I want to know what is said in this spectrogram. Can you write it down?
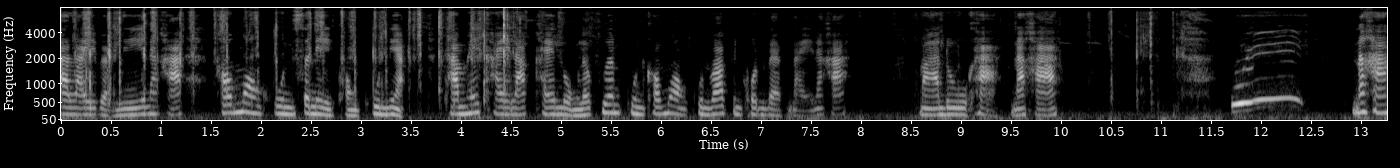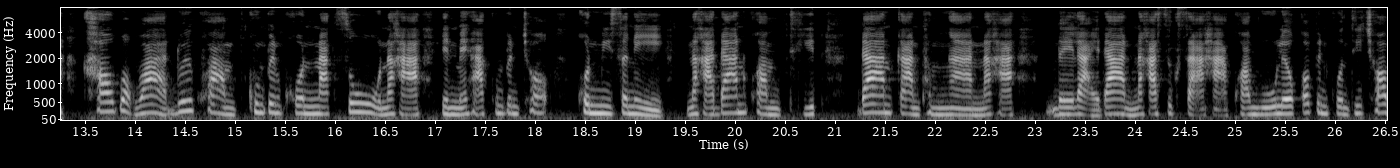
อะไรแบบนี้นะคะเขามองคุณเสน่ห์ของคุณเนี่ยทำให้ใครรักใครหลงแล้วเพื่อนคุณเขามองคุณว่าเป็นคนแบบไหนนะคะ มาดูค่ะนะคะอุ้ย นะคะเขาบอกว่าด้วยความคุณเป็นคนนักสู้นะคะ เห็นไหมคะ คุณเป็นโชคนมีเสน่ห์นะคะ ด้านความคิด ด้านการทำงานนะคะในหลายด้านนะคะ ศึกษาหาความรู้แล้วก็เป็นคนที่ชอบ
